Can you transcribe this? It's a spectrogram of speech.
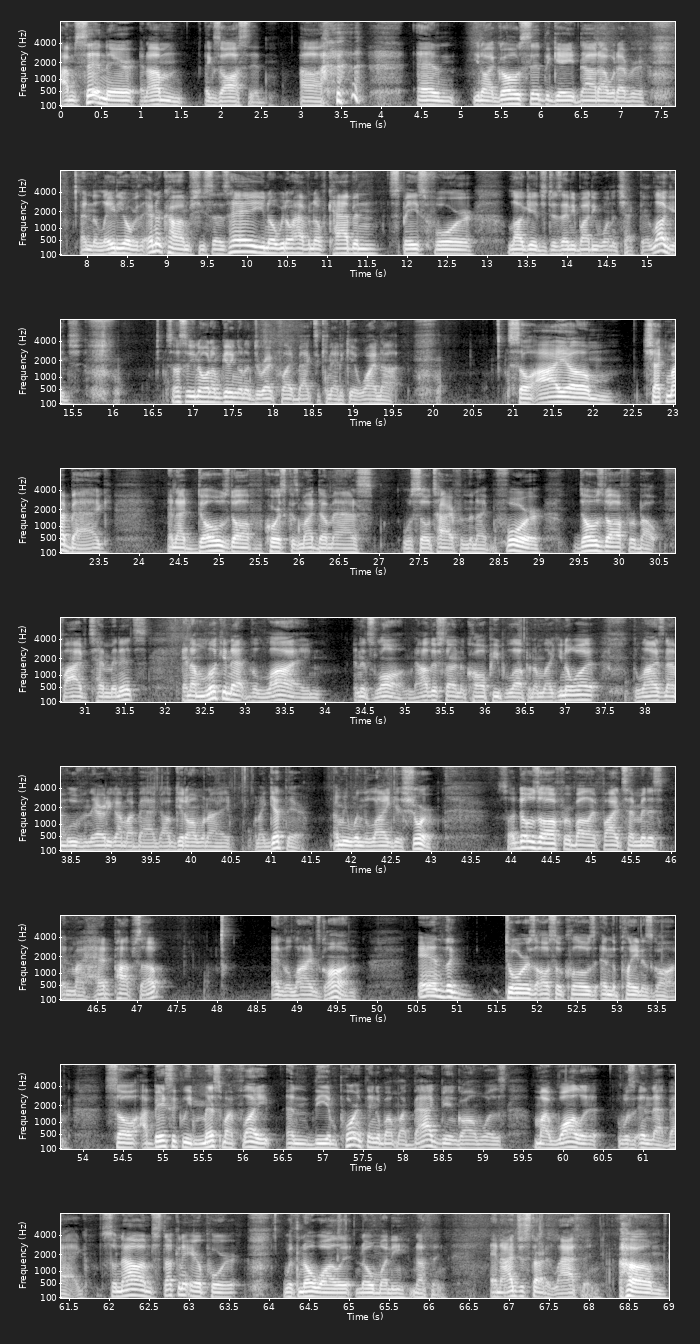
I'm sitting there and I'm exhausted, uh, and you know I go sit the gate, da da whatever. And the lady over the intercom she says hey you know we don't have enough cabin space for luggage. Does anybody want to check their luggage? So i said you know what? I'm getting on a direct flight back to connecticut. Why not? So i um checked my bag and i dozed off of course because my dumb ass was so tired from the night before dozed off for about five ten minutes and i'm looking at the line and it's long now they're starting to call people up and i'm like you know what the line's not moving. They already got my bag. I'll get on when I when I get there. I mean when the line gets short. So I doze off for about like five, ten minutes and my head pops up and the line's gone. And the door is also closed and the plane is gone. So I basically missed my flight and the important thing about my bag being gone was my wallet was in that bag. So now I'm stuck in the airport with no wallet, no money, nothing and I just started laughing. Um,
